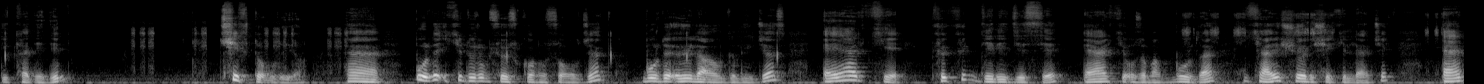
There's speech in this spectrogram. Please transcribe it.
dikkat edin. Çift oluyor. He, burada iki durum söz konusu olacak. Burada öyle algılayacağız. Eğer ki kökün derecesi eğer ki o zaman burada hikaye şöyle şekillenecek. n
